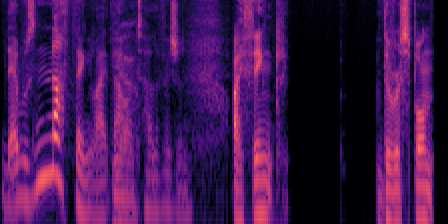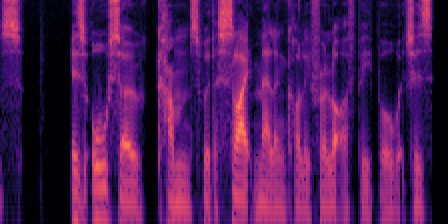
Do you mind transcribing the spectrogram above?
there was nothing like that Yeah. on television. I think the response is also comes with a slight melancholy for a lot of people, which is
